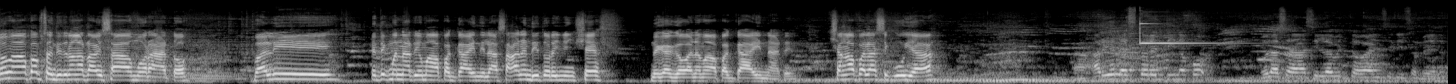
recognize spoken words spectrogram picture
So mga paps, nandito na nga tayo sa Morato. Bali, titikman natin yung mga pagkain nila. Saka nandito rin yung chef na gagawa ng mga pagkain natin. Siya nga pala si Kuya. Ah, Ariel S. Po, mula sa Silawit, Kawayan City, Isabela.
